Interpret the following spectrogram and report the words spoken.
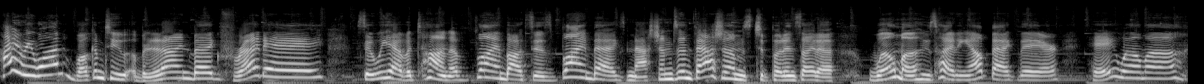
Hi everyone, welcome to Blind Bag Friday. So we have a ton of blind boxes, blind bags, mashems, and fash'ems to put inside a Wilma who's hiding out back there. Hey Wilma!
